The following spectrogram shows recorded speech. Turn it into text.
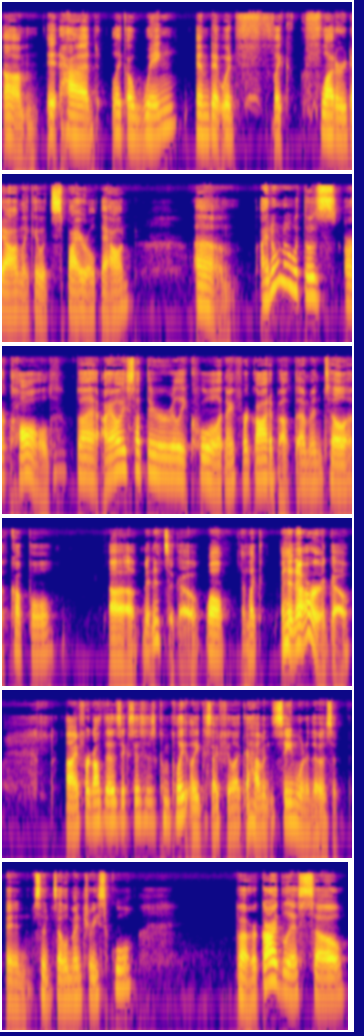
um, it had like a wing, and it would f- like flutter down, like it would spiral down. Um, I don't know what those are called, but I always thought they were really cool and I forgot about them until a couple uh, minutes ago. Well, like an hour ago. I forgot those existed completely because I feel like I haven't seen one of those in since elementary school. But regardless, so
